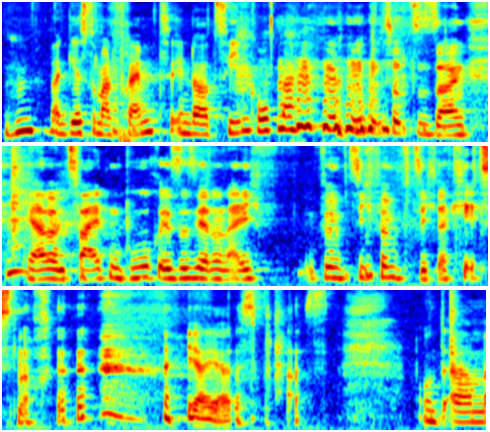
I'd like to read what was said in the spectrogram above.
mhm, dann gehst du mal fremd in der Zielgruppe. Sozusagen. Ja, beim zweiten Buch ist es ja dann eigentlich 50-50, da geht es noch. ja, ja, das passt. Und ähm,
